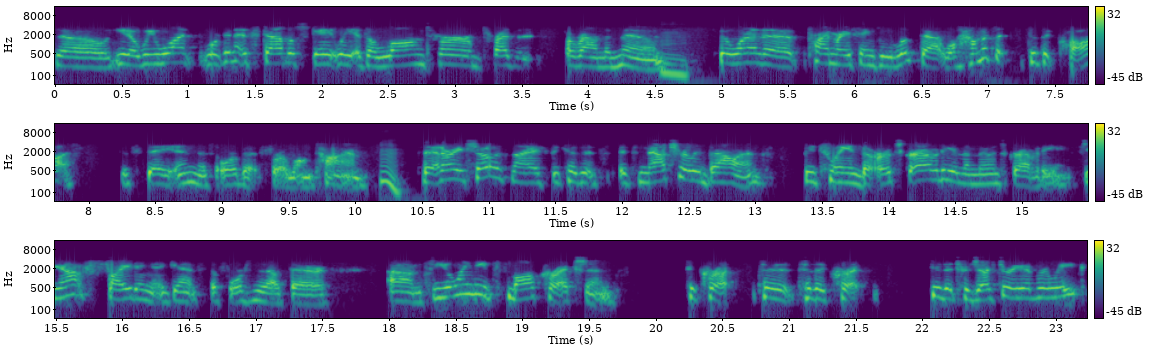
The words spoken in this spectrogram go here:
So, you know, we want, we're going to establish Gateway as a long term presence around the moon. Mm. So, one of the primary things we looked at, well, how much does it cost to stay in this orbit for a long time? Hmm. The NRHO is nice because it's, it's naturally balanced between the Earth's gravity and the moon's gravity. So, you're not fighting against the forces out there. Um, so, you only need small corrections to correct to, to the correct to the trajectory every week.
